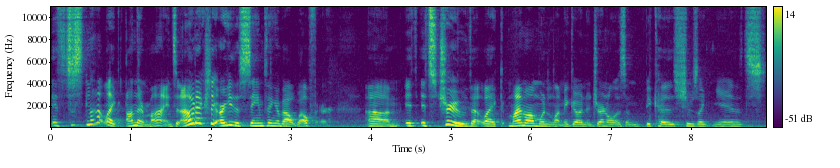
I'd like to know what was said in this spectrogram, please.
it's just not like on their minds. And I would actually argue the same thing about welfare. Um, it, it's true that like my mom wouldn't let me go into journalism because she was like, yeah, it's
